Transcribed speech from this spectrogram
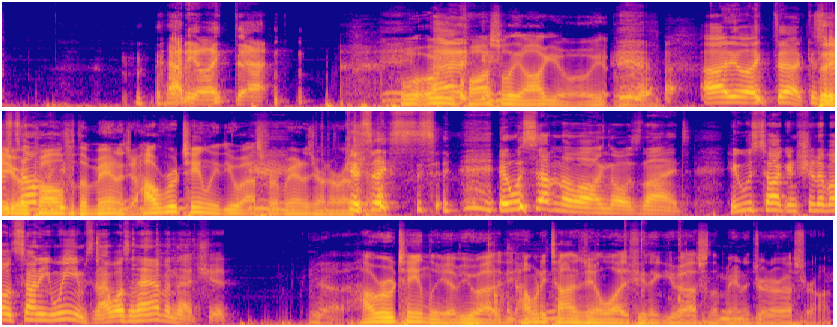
How do you like that? What were you possibly arguing? How do you like that? Because That you were calling for the manager. How routinely do you ask for a manager in a restaurant? Because it was something along those lines. He was talking shit about Sonny Weems, and I wasn't having that shit. Yeah. How routinely have you? Uh, how many times in your life do you think you've asked for the manager at a restaurant?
